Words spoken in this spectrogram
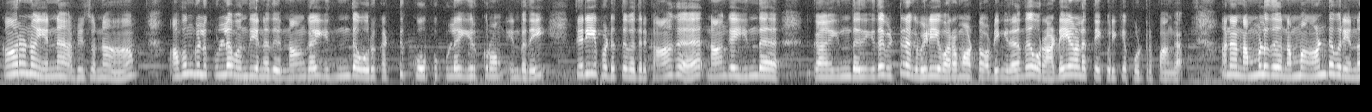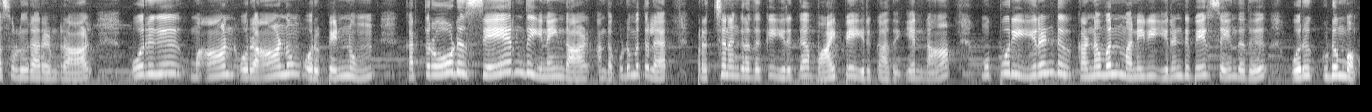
காரணம் என்ன அப்படின்னு சொன்னால் அவங்களுக்குள்ள வந்து என்னது? நாங்கள் இந்த ஒரு கட்டுக்கோப்புக்குள்ளே இருக்கிறோம் என்பதை தெரியப்படுத்துவதற்காக நாங்கள் இந்த க- இந்த இதை விட்டு நாங்கள் வெளியே வரமாட்டோம் அப்படிங்கிறத ஒரு அடையாளத்தை குறிக்க போட்டிருப்பாங்க. ஆனால் நம்மளது நம்ம ஆண்டவர் என்ன சொல்கிறார் என்றால் ஒரு ஆண் ஒரு ஆணும் ஒரு பெண்ணும் கர்த்தரோடு சேர்ந்து இணைந்தால் அந்த குடும்பத்தில் பிரச்சனைங்கிறதுக்கு இருக்க வாய்ப்பே இருக்காது. ஏன்னா முப்பூரி இரண்டு கணவன் மனைவி இரண்டு பேர் சேர்ந்தது ஒரு குடும்பம்.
